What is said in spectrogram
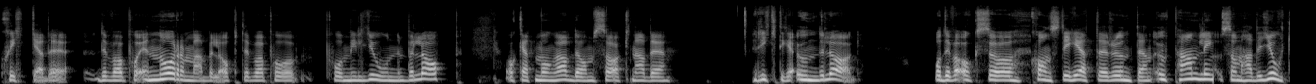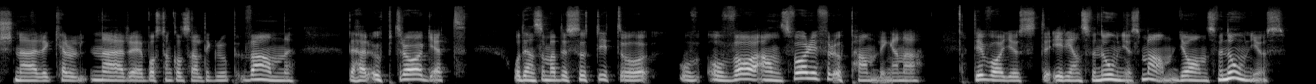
skickade, det var på enorma belopp, det var på, på miljonbelopp och att många av dem saknade riktiga underlag. Och det var också konstigheter runt den upphandling som hade gjorts när, Carol när Boston Consulting Group vann det här uppdraget. Och den som hade suttit och, och, och var ansvarig för upphandlingarna, det var just Irene Svenonius man, Jan Svenonius.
